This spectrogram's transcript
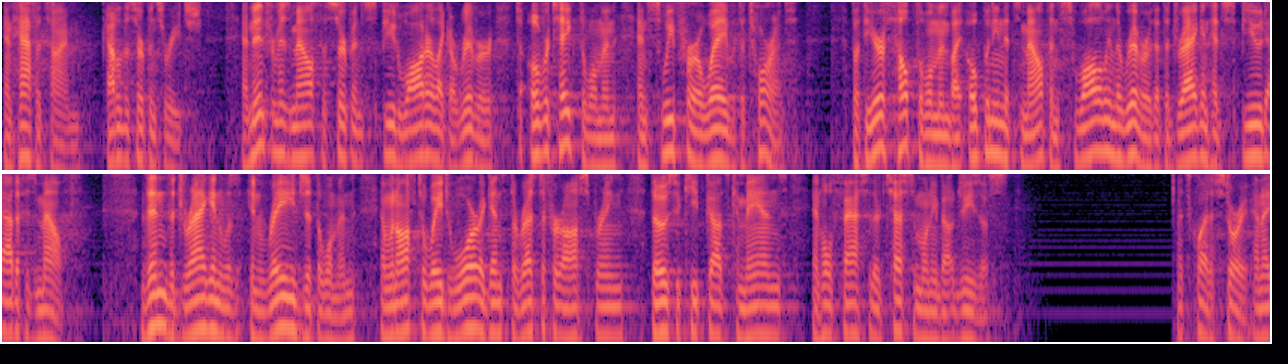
and half a time, out of the serpent's reach. And then from his mouth the serpent spewed water like a river to overtake the woman and sweep her away with the torrent. But the earth helped the woman by opening its mouth and swallowing the river that the dragon had spewed out of his mouth. Then the dragon was enraged at the woman and went off to wage war against the rest of her offspring, those who keep God's commands and hold fast to their testimony about Jesus. That's quite a story. And I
